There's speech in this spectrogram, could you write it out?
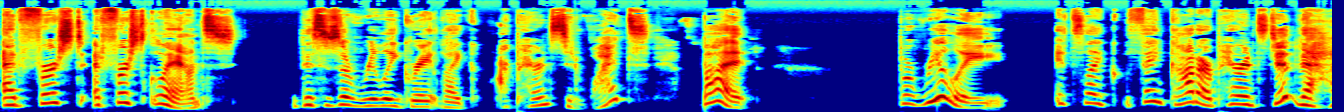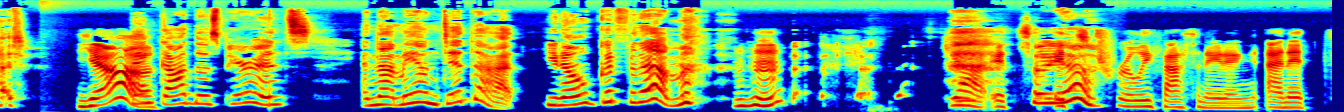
at first, at first glance, this is a really great, like, our parents did what? But, but really, it's like, thank God our parents did that. Yeah. Thank God those parents and that man did that. You know, good for them. Mm-hmm. Yeah, it's So, yeah. it's truly fascinating, and it's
